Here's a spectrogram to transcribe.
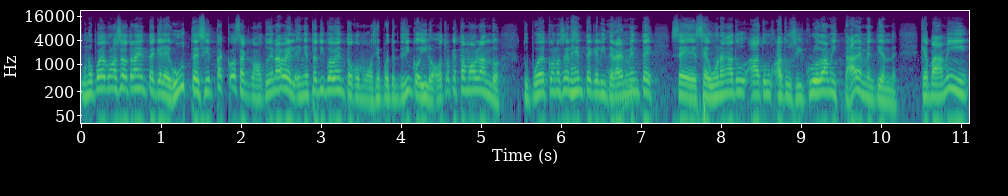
uno puede conocer a otra gente que le guste ciertas cosas que cuando tú vienes a ver en este tipo de eventos como 100 por 35 y los otros que estamos hablando, tú puedes conocer gente que literalmente se, se unan a tu, a, tu, a tu círculo de amistades, ¿me entiendes? Que para mí,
